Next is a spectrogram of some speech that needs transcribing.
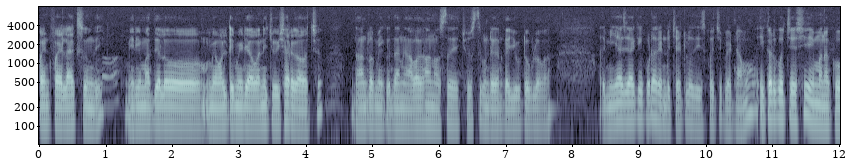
point five lakhs ఉంది. మీరు ఈ మధ్యలో మేము మల్టీమీడియా అవన్నీ చూశారు కావచ్చు. దాంట్లో మీకు దాని అవగాహన వస్తుంది. చూస్తుంటే కనుక యూట్యూబ్లో అది మియాజాకి కూడా రెండు చెట్లు తీసుకొచ్చి పెట్టాము. ఇక్కడికి వచ్చేసి మనకు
